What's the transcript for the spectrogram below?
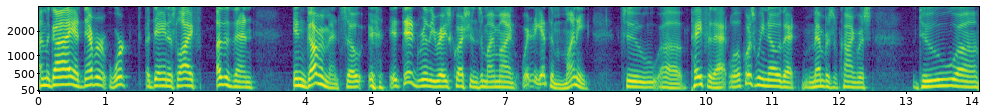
And the guy had never worked a day in his life other than in government. So it, it did really raise questions in my mind. Where did he get the money to uh, pay for that? Well, of course, we know that members of Congress do uh,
